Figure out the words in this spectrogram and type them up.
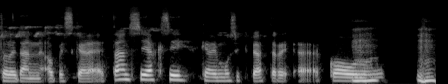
tuli tänne opiskelemaan tanssijaksi, kävi musiikkiteatterikoulun. Mm-hmm.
